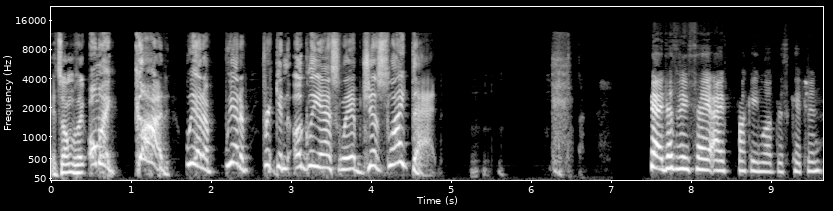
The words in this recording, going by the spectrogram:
It's almost like, oh my God, we had a we had a freaking ugly ass lamp just like that. Yeah, doesn't he say I fucking love this kitchen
